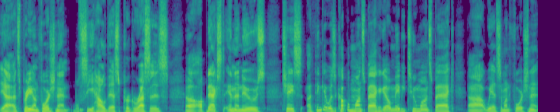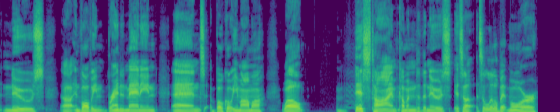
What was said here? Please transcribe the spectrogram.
Yeah, it's pretty unfortunate. We'll see how this progresses. Uh, up next in the news, Chase, I think it was a couple months back ago, maybe two months back, uh, we had some unfortunate news uh, involving Brandon Manning and Boko Imama. Well, this time coming into the news, it's a it's a little bit more.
